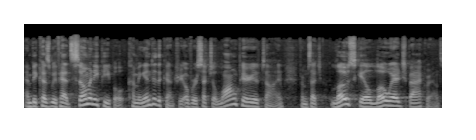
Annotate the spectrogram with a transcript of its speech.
And because we've had so many people coming into the country over such a long period of time from such low skill, low wage backgrounds,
